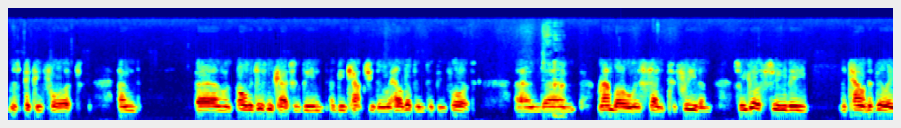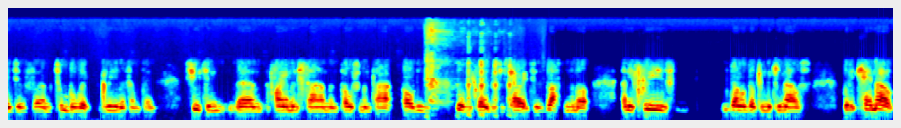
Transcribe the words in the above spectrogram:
there's Pippin Fort, and um, all the Disney characters have been have been captured and were held up in Pippin Fort, and um, Rambo was sent to free them. So he goes through the the town, the village of um, Tumblewick Green or something, shooting um, Fireman Sam and Postman Pat, all these lovely quaint British characters, blasting them up, and he frees Donald Duck and Mickey Mouse. But it came out.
